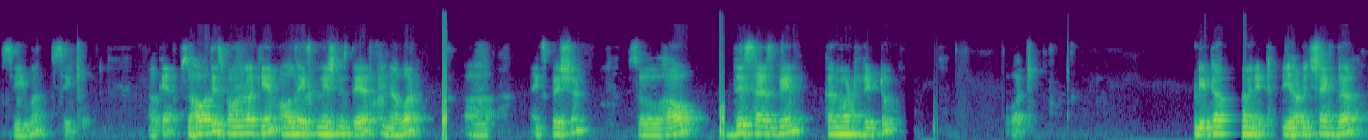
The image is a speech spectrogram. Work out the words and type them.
c1, c2. Okay, so how this formula came, all the explanation is there in our uh, expression. So how this has been converted into what? Determinant. You have to check the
